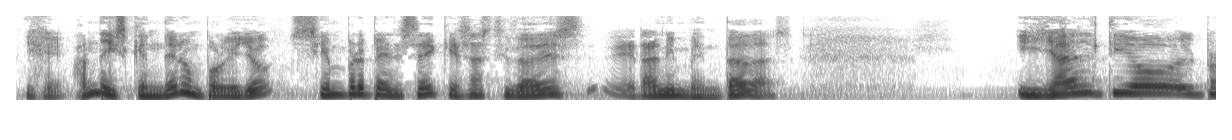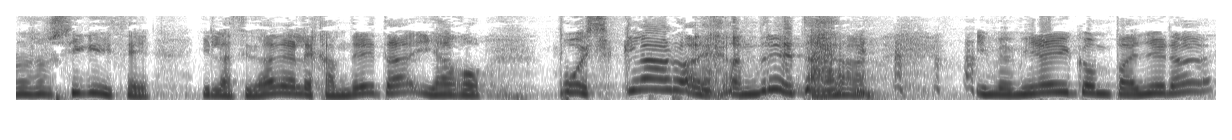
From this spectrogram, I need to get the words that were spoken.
Y dije, anda, Iskenderum, porque yo siempre pensé que esas ciudades eran inventadas. Y ya el tío, el profesor sigue y dice, ¿y la ciudad de Alejandreta? Y hago, pues claro, Alejandreta. y me mira mi compañera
